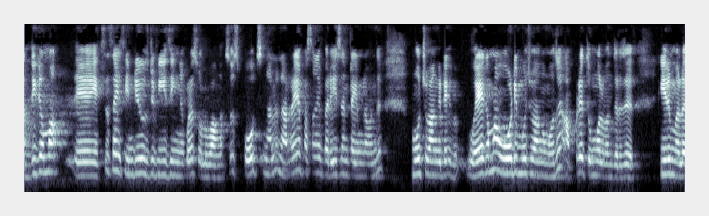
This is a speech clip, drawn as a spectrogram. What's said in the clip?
அதிகமாக எக்ஸசைஸ் இன்டியூஸ்டு வீசிங்னு கூட சொல்லுவாங்க. ஸோ ஸ்போர்ட்ஸ்னால நிறைய பசங்க இப்போ ரீசெண்ட் டைமில் வந்து மூச்சு வாங்கிட்டே வேகமாக ஓடி மூச்சு வாங்கும் போது அப்படியே தும்மல் வந்துடுது இருமல்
